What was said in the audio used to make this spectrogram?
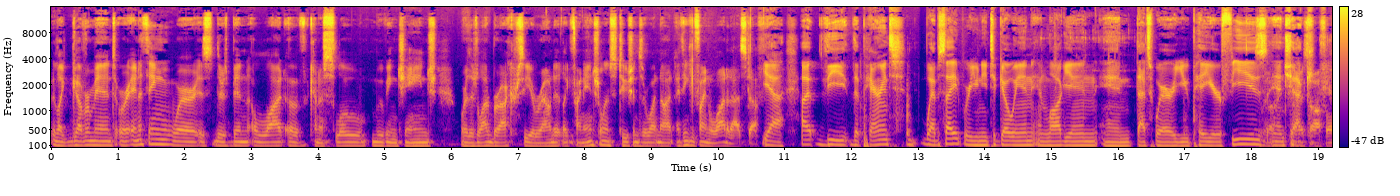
like government or anything where is there's been a lot of kind of slow moving change where there's a lot of bureaucracy around it like financial institutions or whatnot i think you find a lot of that stuff Yeah, uh, the the parent website where you need to go in and log in, and that's where you pay your fees and check awful.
